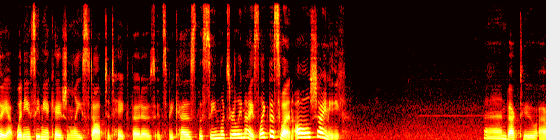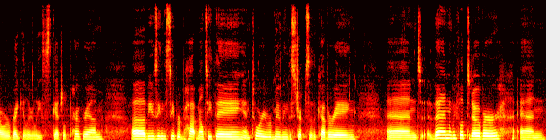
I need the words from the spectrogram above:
So yeah, when you see me occasionally stop to take photos, it's because the scene looks really nice, like this one, all shiny. And back to our regularly scheduled program of using the super hot melty thing and Tori removing the strips of the covering. And then we flipped it over and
